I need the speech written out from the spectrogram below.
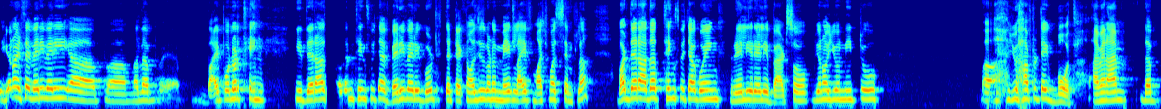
you know it's a very very uh, uh, bipolar thing there are certain things which are very very good. The technology is going to make life much much simpler. But there are other things which are going really really bad. So you know you need to uh, you have to take both. I mean i'm the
